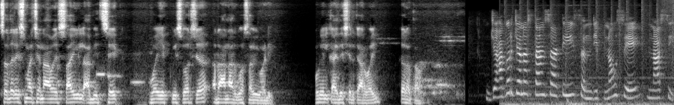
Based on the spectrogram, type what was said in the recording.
सदर इस्माचे नाव आहे साईल आबिद शेख व एकवीस वर्ष राहणार गोसावीवाडी. पुढील कायदेशीर कारवाई करत आहोत. जागर जनस्थानसाठी संदीप नवसे नाशिक.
